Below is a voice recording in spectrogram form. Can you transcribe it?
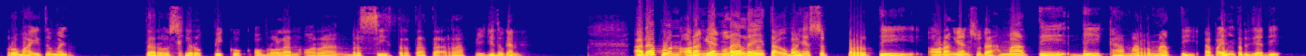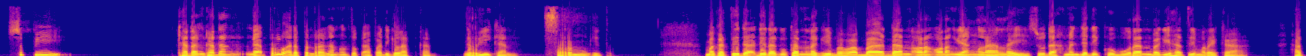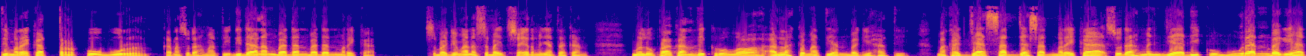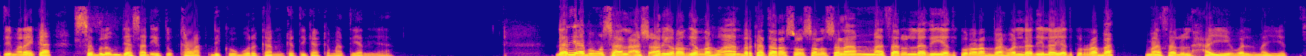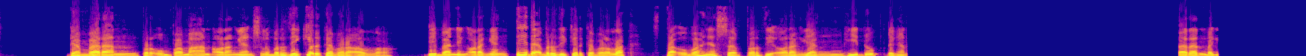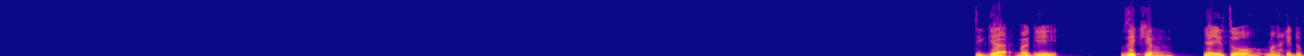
Rumah itu terus hiruk pikuk obrolan orang, bersih, tertata, rapi, gitu kan? Adapun orang yang lalai tak ubahnya seperti orang yang sudah mati di kamar mati. Apa yang terjadi? Sepi. Kadang-kadang nggak perlu ada penerangan untuk apa digelapkan. Ngeri kan? Serem gitu. Maka tidak diragukan lagi bahwa badan orang-orang yang lalai sudah menjadi kuburan bagi hati mereka hati mereka terkubur karena sudah mati di dalam badan-badan mereka. Sebagaimana sebaik syair menyatakan, melupakan zikrullah adalah kematian bagi hati. Maka jasad-jasad mereka sudah menjadi kuburan bagi hati mereka sebelum jasad itu kelak dikuburkan ketika kematiannya. Dari Abu Musa al-Ash'ari radhiyallahu an berkata Rasul sallallahu alaihi wasallam, "Matsalul ladzi yadhkuru rabbah wal ladzi la yadhkur rabbah, matsalul hayy wal mayyit." Gambaran perumpamaan orang yang selalu berzikir kepada Allah dibanding orang yang tidak berzikir kepada Allah, tak ubahnya seperti orang yang hidup dengan gambaran bagi tiga bagi zikir, yaitu menghidup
